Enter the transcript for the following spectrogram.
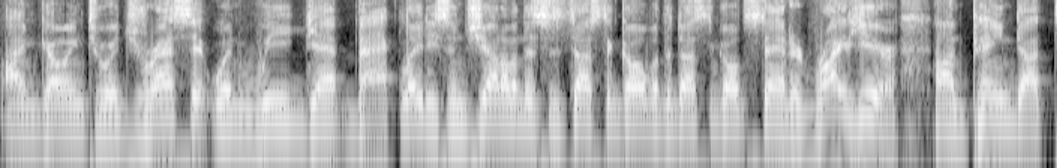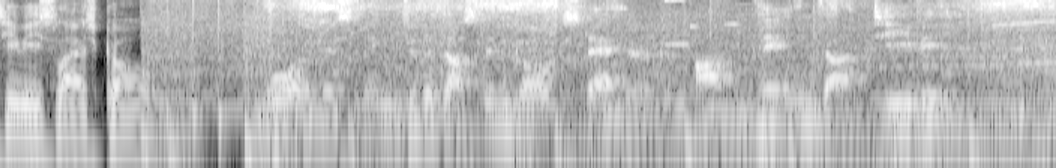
I'm going to address it when we get back. Ladies and gentlemen, this is Dustin Gold with the Dustin Gold Standard right here on Paine.tv slash gold. You're listening to the Dustin Gold Standard on Paine.tv.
